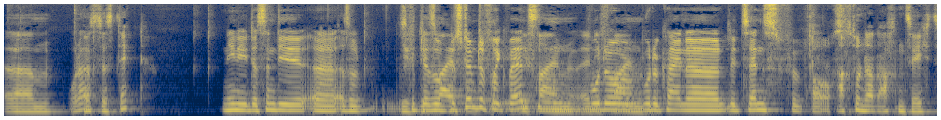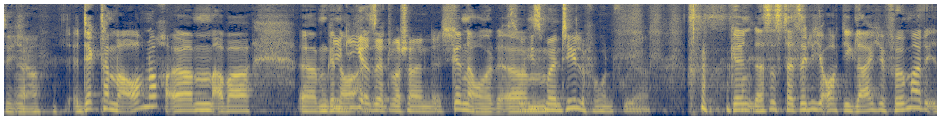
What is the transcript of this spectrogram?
Ähm, oder? Was das deckt? Nee, nee, das sind die, äh, also es Die- gibt die ja so bestimmte die Frequenzen, freien, äh, wo, die du, wo du keine Lizenz für brauchst. 868, ja. Deckt haben wir auch noch, ähm, aber ähm, genau. Gigaset wahrscheinlich. Genau. So ähm, hieß mein Telefon früher. Das ist tatsächlich auch die gleiche Firma die-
